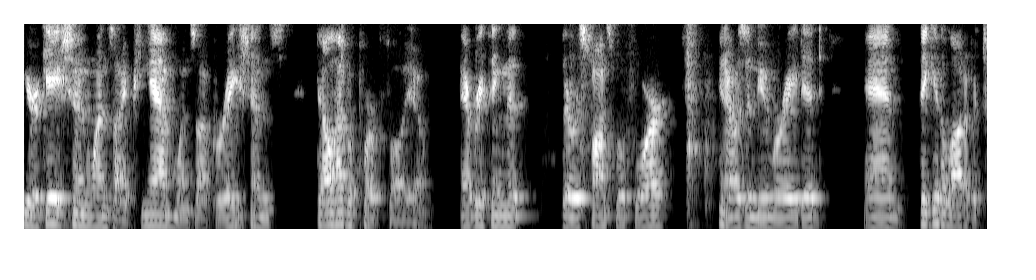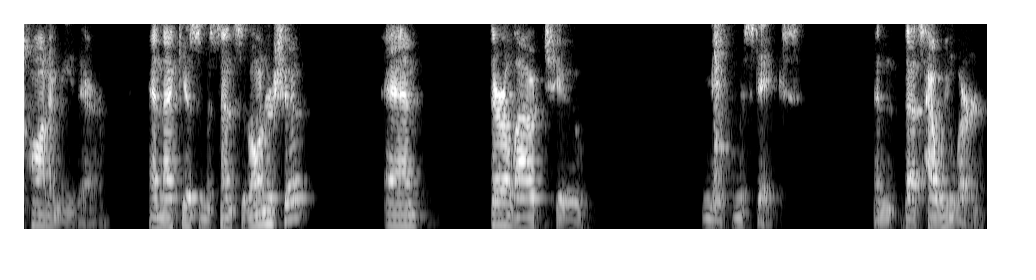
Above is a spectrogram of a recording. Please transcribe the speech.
irrigation, one's IPM, one's operations. They all have a portfolio. Everything that they're responsible for, you know, is enumerated and they get a lot of autonomy there. And that gives them a sense of ownership and they're allowed to make mistakes. And that's how we learn.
